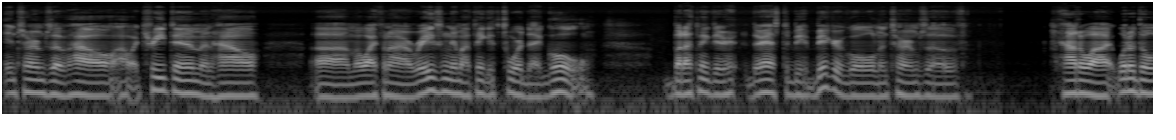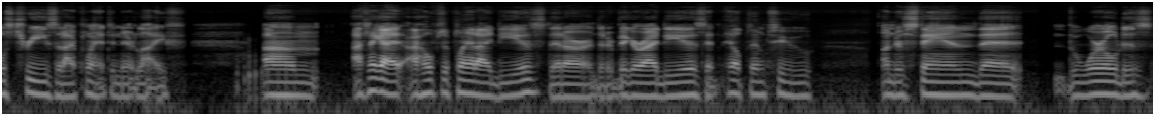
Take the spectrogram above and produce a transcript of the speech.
in terms of how, how I treat them and how uh, my wife and I are raising them. I think it's toward that goal. But I think there there has to be a bigger goal in terms of how do I what are those trees that I plant in their life? Um, I think I, I hope to plant ideas that are that are bigger ideas that help them to understand that the world is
